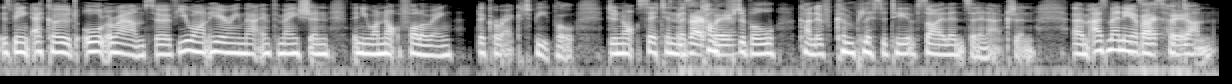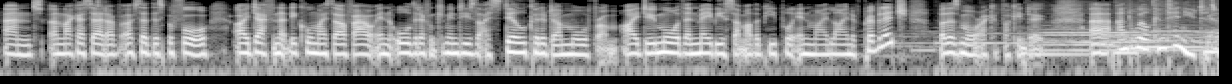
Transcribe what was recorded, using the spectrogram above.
is being echoed all around. So if you aren't hearing that information, then you are not following the correct people. Do not sit in the Exactly. comfortable kind of complicity of silence and inaction, um, as many of us have done. And and like I said, I've, I've said this before. I definitely call myself out in all the different communities that I still could have done more from. I do more than maybe some other people in my line of privilege, but there's more I can fucking do, uh, and will continue to do.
